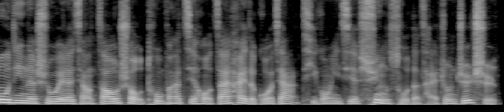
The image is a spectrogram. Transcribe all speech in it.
目的呢是为了向遭受突发气候灾害的国家提供一些迅速的财政支持。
